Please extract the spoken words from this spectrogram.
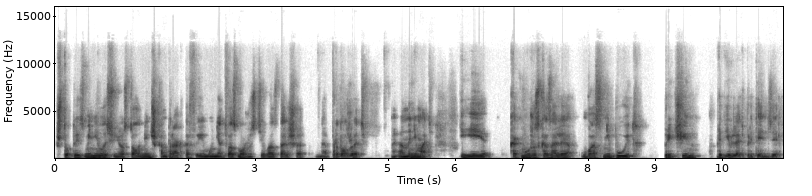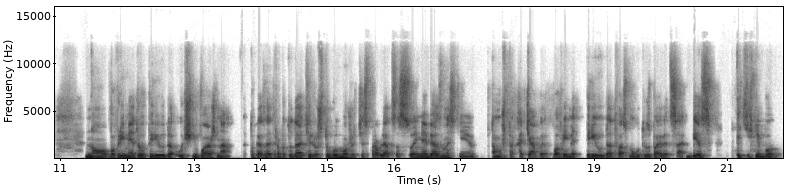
что-то изменилось, у него стало меньше контрактов, и ему нет возможности вас дальше э, продолжать э, нанимать. И, как мы уже сказали, у вас не будет причин предъявлять претензии. Но во время этого периода очень важно показать работодателю, что вы можете справляться со своими обязанностями, потому что хотя бы во время периода от вас могут избавиться без каких-либо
